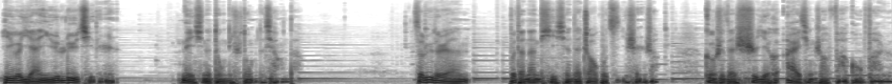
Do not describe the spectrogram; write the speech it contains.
一个严于律己的人，内心的动力是多么的强大。自律的人，不单单体现在照顾自己身上，更是在事业和爱情上发光发热。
